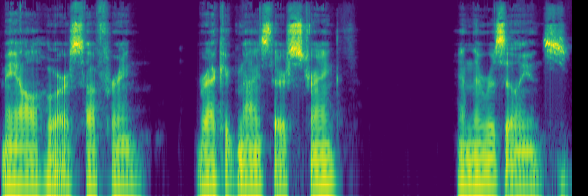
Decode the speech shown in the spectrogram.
May all who are suffering recognize their strength and their resilience.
